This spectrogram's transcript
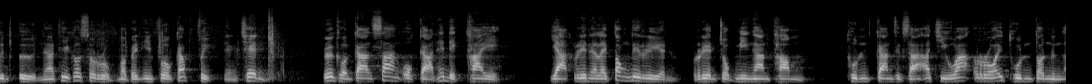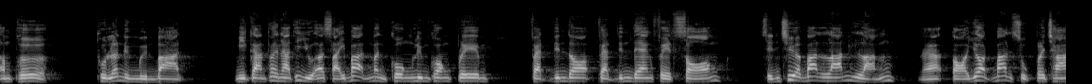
อื่นๆนะที่เขาสรุปมาเป็นอินโฟกราฟิก อย่างเช่น เรื่องของการสร้างโอกาสให้เด็กไทย อยากเรียนอะไรต้องได้เรียน เรียนจบมีงานทำทุนการศึกษาอาชีวะร้อยทุนต่อหนึ่งอำเภอ ทุนละ 1 0,000 บาท มีการพัฒนาที่อยู่อาศัยบ้านมั่นคงริมคลองเปรมแฟดดินดอแฟดดินแดงเฟสสองสินเชื่อบ้านล้านหลัง นะฮะต่อยอดบ้านสุขประชา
